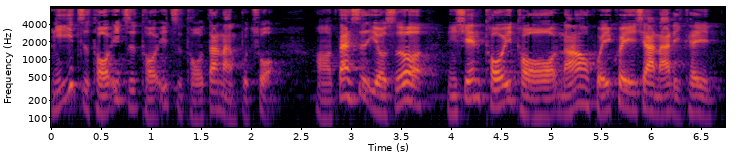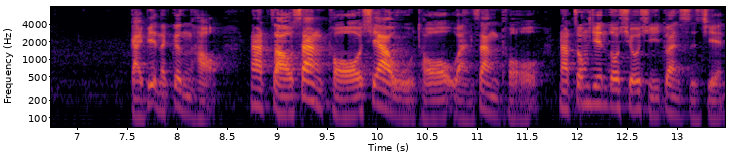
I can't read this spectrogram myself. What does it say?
你一直投一直投一直投，当然不错啊。但是有时候你先投一投，然后回馈一下哪里可以改变的更好。那早上投，下午投，晚上投，那中间都休息一段时间，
